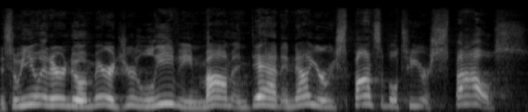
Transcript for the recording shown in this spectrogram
And so when you enter into a marriage, you're leaving mom and dad, and now you're responsible to your spouse.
